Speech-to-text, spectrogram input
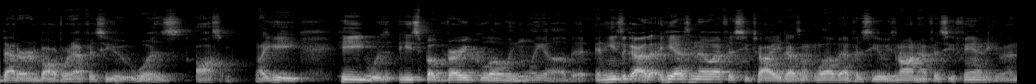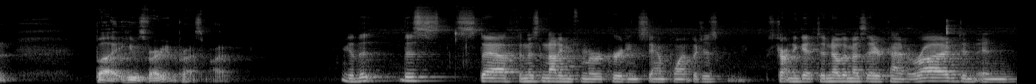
that are involved with FSU was awesome. Like he he was he spoke very glowingly of it, and he's a guy that he has no FSU tie. He doesn't love FSU. He's not an FSU fan even, but he was very impressed by. Yeah, this, this staff, and this is not even from a recruiting standpoint, but just starting to get to know them as they're kind of arrived, and, and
